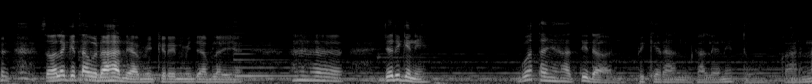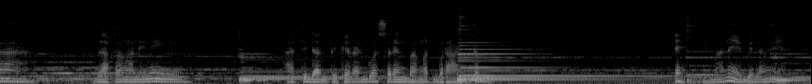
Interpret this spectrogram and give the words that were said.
Soalnya kita udahan ya mikirin mijablaynya. Jadi gini, gue tanya hati dan pikiran kalian itu karena belakangan ini hati dan pikiran gue sering banget berantem. Eh, gimana ya bilangnya?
